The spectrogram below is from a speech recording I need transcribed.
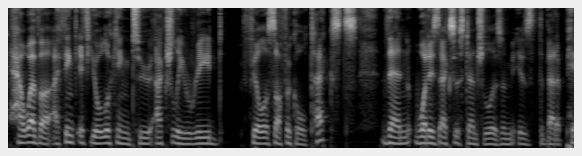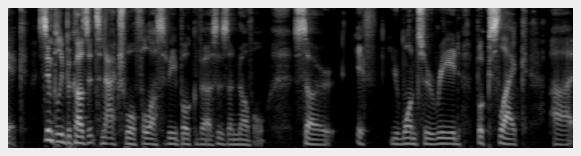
However, I think if you're looking to actually read philosophical texts, then What is Existentialism is the better pick, simply because it's an actual philosophy book versus a novel. So if you want to read books like uh,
